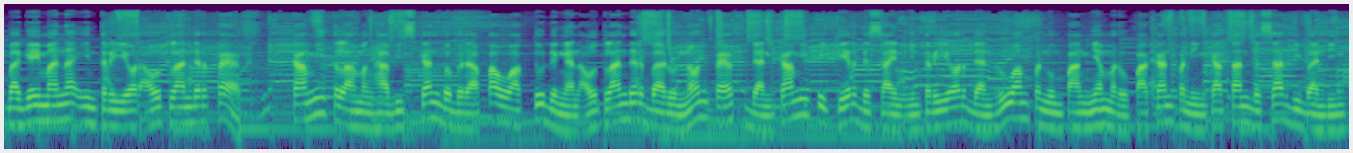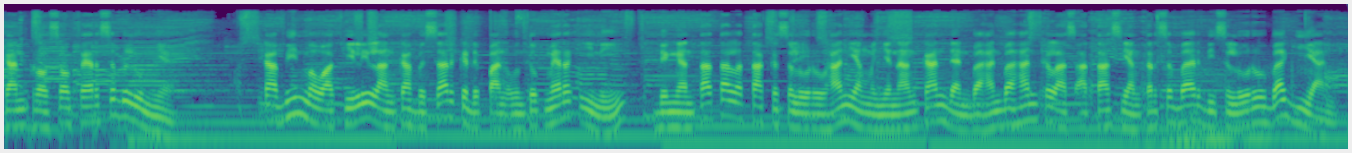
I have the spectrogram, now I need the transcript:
Bagaimana interior Outlander PHEV? Kami telah menghabiskan beberapa waktu dengan Outlander baru non-PHEV dan kami pikir desain interior dan ruang penumpangnya merupakan peningkatan besar dibandingkan crossover sebelumnya. Kabin mewakili langkah besar ke depan untuk merek ini, dengan tata letak keseluruhan yang menyenangkan dan bahan-bahan kelas atas yang tersebar di seluruh bagian.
